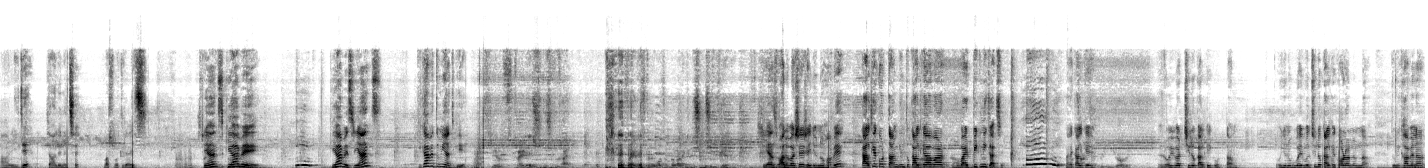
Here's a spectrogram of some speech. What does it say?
আর এই যে চাল এনেছে বাসমতি রাইস। শ্রিয়াংশ কী হবে? কী হবে শ্রিয়াংশ? কী খাবে তুমি আজকে? শুধু শুধু খায়। পছন্দ করে কিন্তু শুধু শুধু খেয়ে নেয় ভালোবাসে সেই জন্য হবে। কালকে করতাম কিন্তু কালকে আবার দুবাইয়ের পিকনিক আছে। মানে কালকে রবিবার ছিল কালকেই করতাম। ওই জন্য বুবাই বলছিল কালকে করালাম না তুমি খাবে না।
